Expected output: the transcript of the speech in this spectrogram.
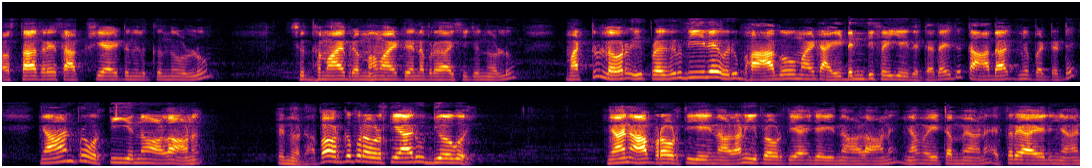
അവസ്ഥാതരെ സാക്ഷിയായിട്ട് നിൽക്കുന്നുള്ളൂ. ശുദ്ധമായ ബ്രഹ്മമായിട്ട് തന്നെ പ്രകാശിക്കുന്നുള്ളൂ. മറ്റുള്ളവർ ഈ പ്രകൃതിയിലെ ഒരു ഭാഗവുമായിട്ട് ഐഡന്റിഫൈ ചെയ്തിട്ട് അതായത് താതാത്മ്യപ്പെട്ടിട്ട് ഞാൻ പ്രവൃത്തി ചെയ്യുന്ന ആളാണ് എന്ന് പറഞ്ഞു. അപ്പോൾ അവർക്ക് പ്രവൃത്തി ആ ഒരു ഉദ്യോഗമായി. ഞാൻ ആ പ്രവൃത്തി ചെയ്യുന്ന ആളാണ് ഈ പ്രവൃത്തി ചെയ്യുന്ന ആളാണ് ഞാൻ വൈറ്റമ്മയാണ് എത്രയായാലും ഞാൻ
